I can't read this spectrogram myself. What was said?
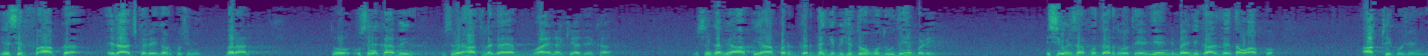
یہ صرف آپ کا علاج کرے گا اور کچھ نہیں۔ بہرحال، تو اس نے کہا، بھائی، اس نے ہاتھ لگایا، معائنہ کیا، دیکھا۔ اس نے کہا بھی آپ یہاں پر گردن کے پیچھے دو غدودیں ہیں بڑی۔ اسی وجہ سے آپ کو درد ہوتے ہیں۔ یہ میں نکال دیتا ہوں آپ کو۔ آپ ٹھیک ہو جائیں گے۔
